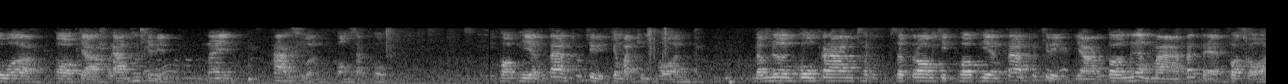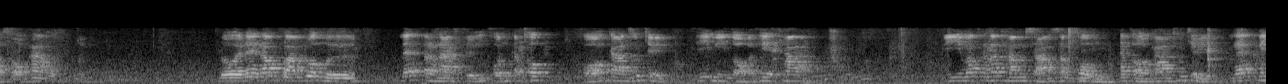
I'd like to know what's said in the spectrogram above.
ตัวออกจากการทุจริตในภาคส่วนของสังคม พอเพียงต้านทุจริตจังหวัดชุมพรดำเนินโครงการสตรองจิตพอเพียงต้านทุจริตอย่างต่อเนื่องมาตั้งแต่พศ 2561 โดยได้รับความร่วมมือและตระหนักถึงผลกระทบของการทุจริตที่มีต่อประเทศชาติ มีวัฒนธรรมสามสังคมต่อการทุจริต และไม่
